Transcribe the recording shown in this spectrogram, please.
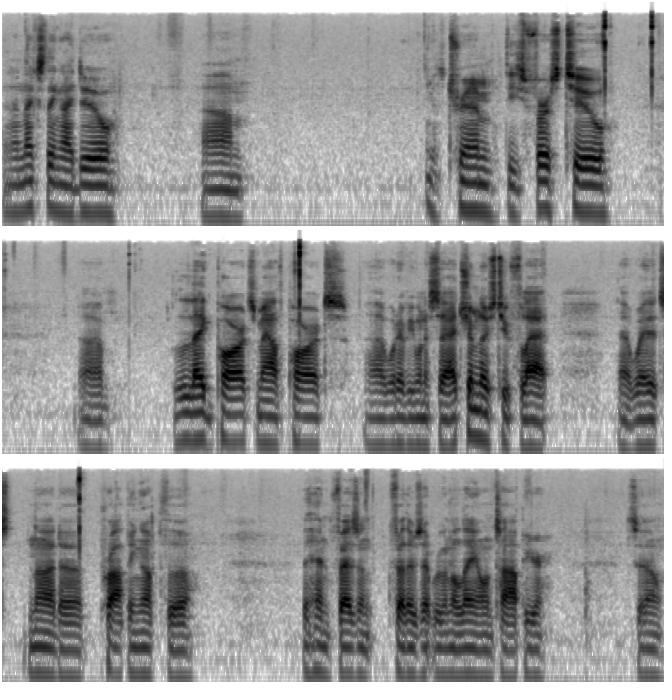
And the next thing I do um, is trim these first two uh, leg parts, mouth parts, uh, whatever you want to say. I trim those two flat. That way it's not uh, propping up the the hen pheasant feathers that we're going to lay on top here. So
